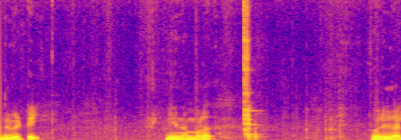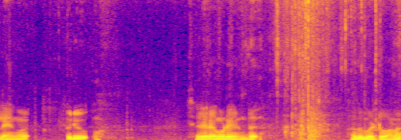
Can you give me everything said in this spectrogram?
ഇത് വെട്ടി. ഇനി നമ്മൾ ഒരു തലയും ഒരു ശേഖരം കൂടെ ഉണ്ട്. അതും വെട്ടുവാണ്.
